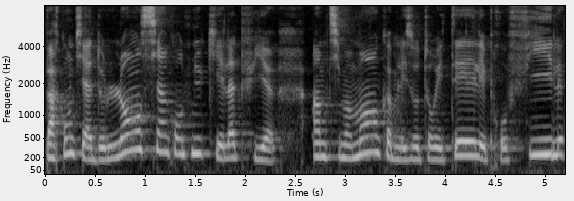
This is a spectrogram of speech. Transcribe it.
Par contre, il y a de l'ancien contenu qui est là depuis euh, un petit moment, comme les autorités, les profils.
